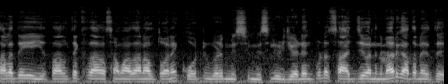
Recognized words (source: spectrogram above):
తలతే ఈ తలతెక్క సమాధానాలతోనే కోర్టును కూడా మిస్ మిస్లీడ్ చేయడం కూడా సాధ్యమైన మేరకు అతను అయితే,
